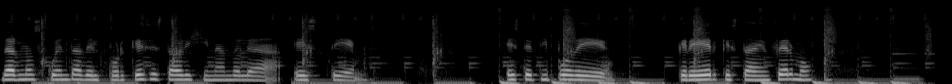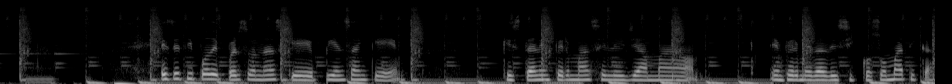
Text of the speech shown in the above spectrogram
darnos cuenta del por qué se está originando este, este tipo de creer que está enfermo. Este tipo de personas que piensan que, que están enfermas se les llama enfermedades psicosomáticas,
